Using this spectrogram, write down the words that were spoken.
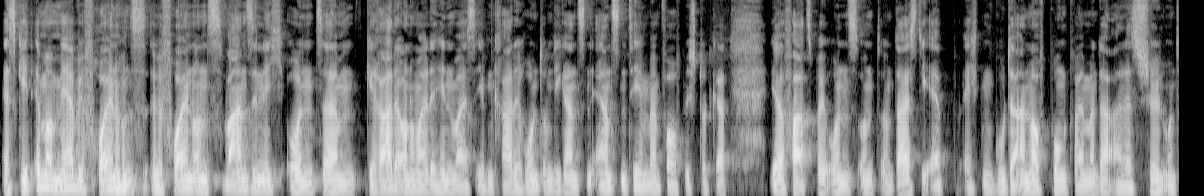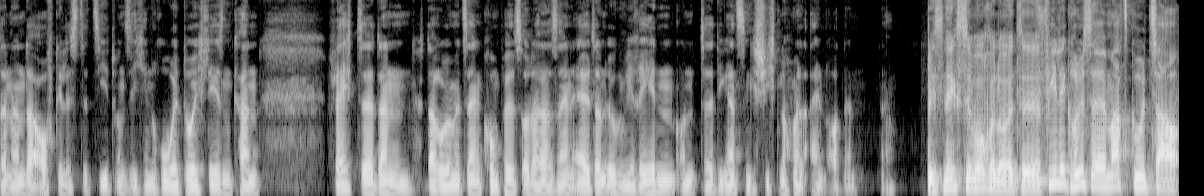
es geht immer mehr. Wir freuen uns, wir freuen uns wahnsinnig und ähm, gerade auch nochmal der Hinweis eben gerade rund um die ganzen ernsten Themen beim VfB Stuttgart. Ihr erfahrt's bei uns und und da ist die App echt ein guter Anlaufpunkt, weil man da alles schön untereinander aufgelistet sieht und sich in Ruhe durchlesen kann. Vielleicht äh, dann darüber mit seinen Kumpels oder seinen Eltern irgendwie reden und äh, die ganzen Geschichten nochmal einordnen. Ja. Bis nächste Woche, Leute. Viele Grüße, macht's gut, ciao.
